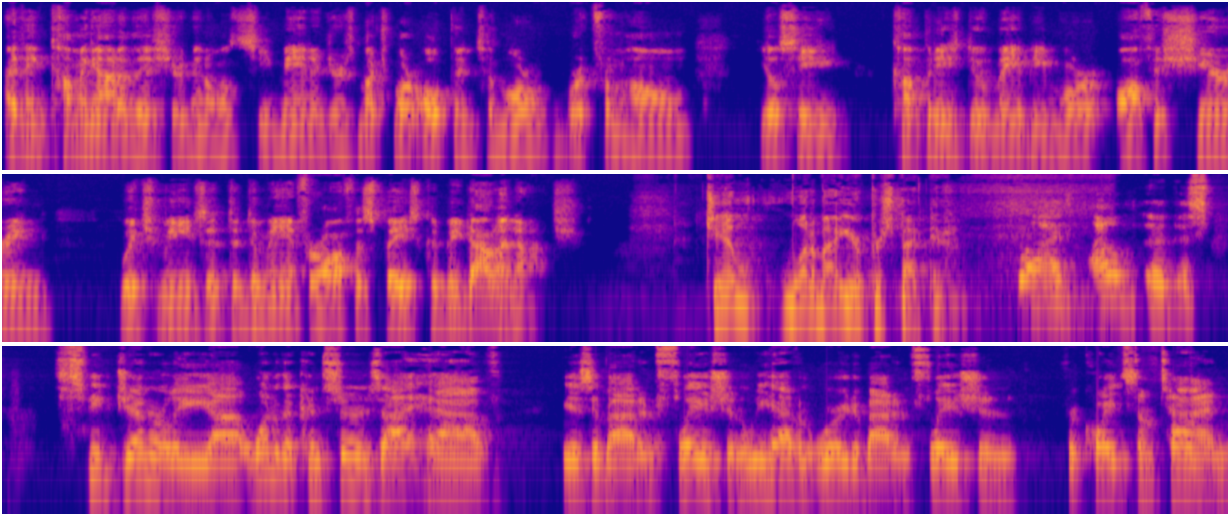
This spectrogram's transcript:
I think coming out of this, you're going to see managers much more open to more work from home. You'll see companies do maybe more office sharing, which means that the demand for office space could be down a notch. Jim, what about your perspective? Well, I, will uh, just speak generally. Uh, one of the concerns I have is about inflation. We haven't worried about inflation for quite some time.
